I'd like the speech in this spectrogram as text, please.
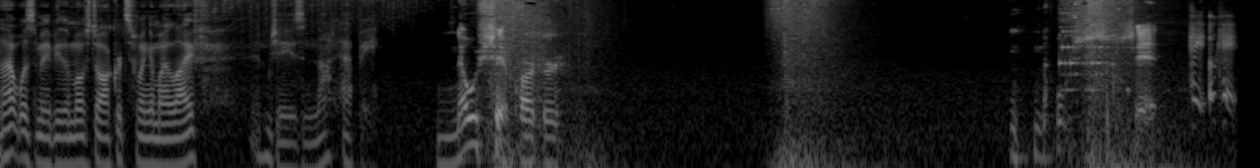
Well, that was maybe the most awkward swing of my life. MJ is not happy. No shit, Parker. no shit. Hey, okay,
